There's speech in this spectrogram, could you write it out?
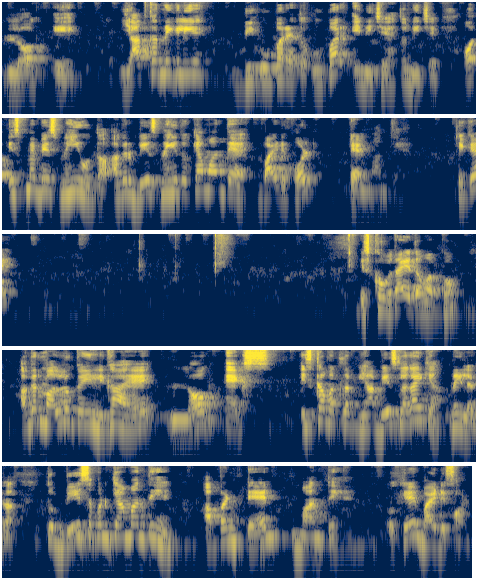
log A याद करने के लिए बी ऊपर है तो ऊपर ए नीचे है तो नीचे। और इसमें बेस नहीं होता। अगर बेस नहीं है तो क्या मानते हैं? बाय डिफ़ॉल्ट टेन मानते हैं। ठीक है? इसको बता देता हूँ आपको। अगर मान लो कहीं लिखा है लॉग एक्स इसका मतलब यहाँ बेस लगा है क्या? नहीं लगा। तो बेस अपन क्या मानते हैं? अपन टेन मानते हैं। ओके बाय डिफ़ॉल्ट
